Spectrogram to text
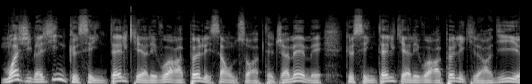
Moi j'imagine que c'est Intel qui est allé voir Apple et ça on le saura peut-être jamais, mais que c'est Intel qui est allé voir Apple et qui leur a dit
